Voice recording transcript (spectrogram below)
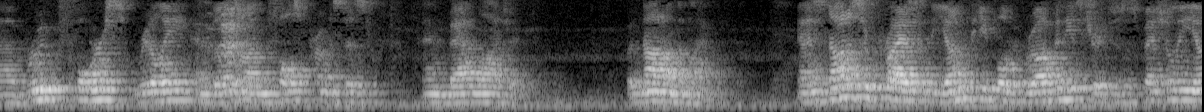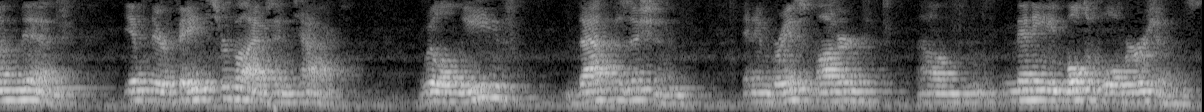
uh, brute force, really, and built on false premises and bad logic, but not on the Bible. And it's not a surprise that the young people who grow up in these churches, especially young men, if their faith survives intact, will leave that position and embrace modern, um, many multiple versions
